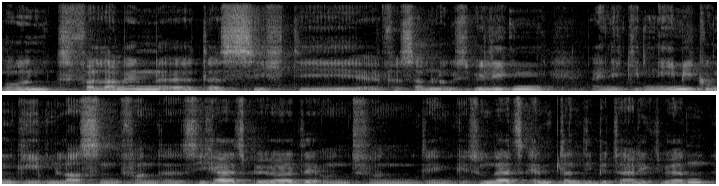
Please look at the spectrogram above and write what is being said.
und verlangen, äh, dass sich die äh, Versammlungswilligen eine Genehmigung geben lassen von der Sicherheitsbehörde und von den Gesundheitsämtern, die beteiligt werden,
